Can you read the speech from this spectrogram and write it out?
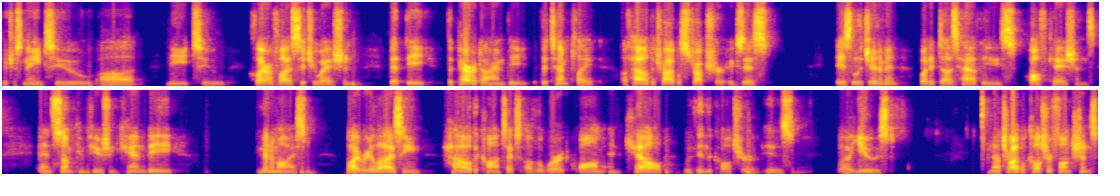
they're just made to uh, need to clarify a situation that the, the paradigm, the, the template of how the tribal structure exists is legitimate, but it does have these qualifications. And some confusion can be minimized by realizing how the context of the word quam and khel within the culture is uh, used. Now, tribal culture functions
